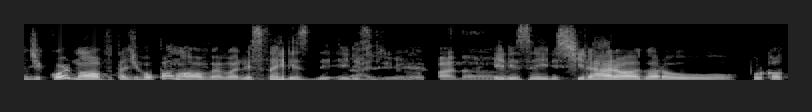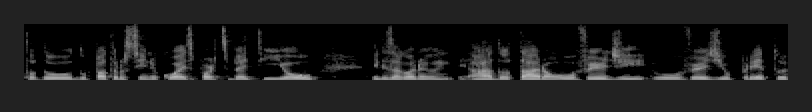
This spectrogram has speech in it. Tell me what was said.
de cor nova, está de roupa nova. Agora eles eles eles, tá de roupa nova. eles, eles tiraram agora o por conta do, do patrocínio com a Sportsbet EO, eles agora adotaram o verde, o verde e o preto,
